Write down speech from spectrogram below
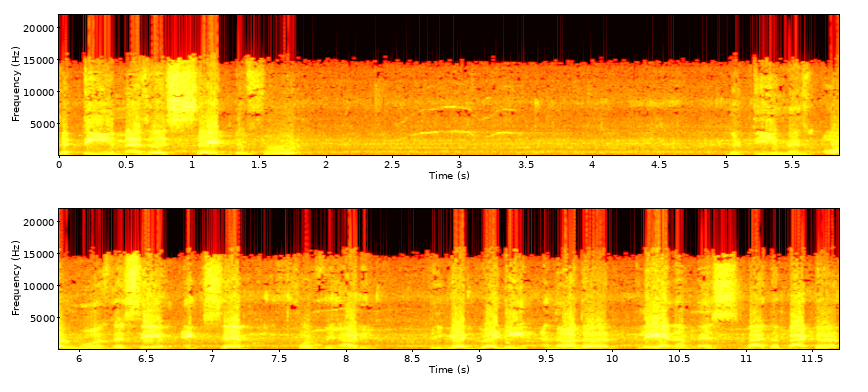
the team as I said before the team is almost the same except for Vihari. We get ready another play and a miss by the batter.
